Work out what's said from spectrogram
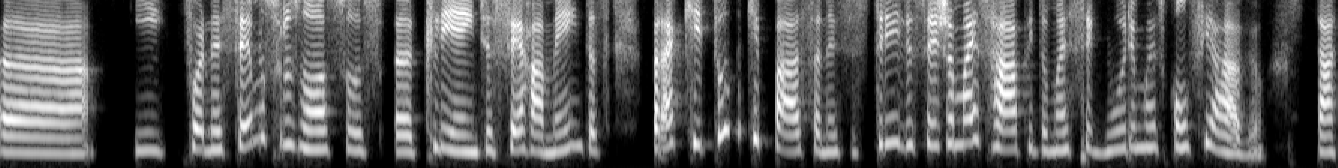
Uh, e fornecemos para os nossos uh, clientes ferramentas para que tudo que passa nesses trilhos seja mais rápido, mais seguro e mais confiável. Tá?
